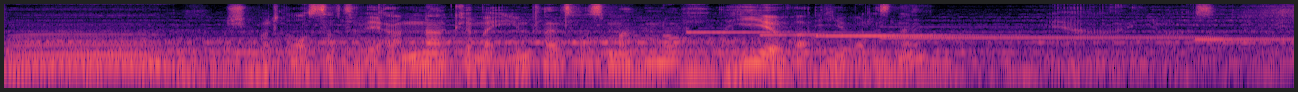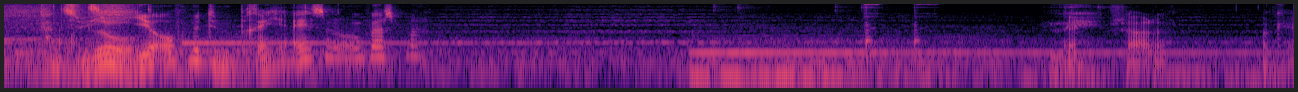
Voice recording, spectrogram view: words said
war... Schon mal draußen auf der Veranda. Können wir ebenfalls was machen noch? Hier war, hier war das, ne? Ja, hier war das. Kannst du So. hier auch mit dem Brecheisen irgendwas machen? Nee. Schade. Okay.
